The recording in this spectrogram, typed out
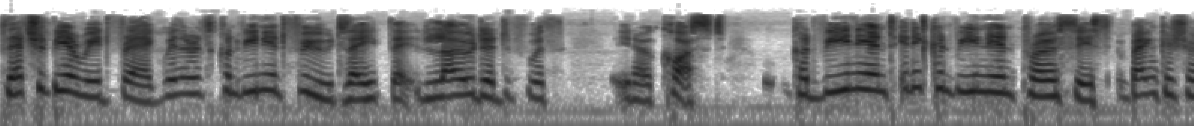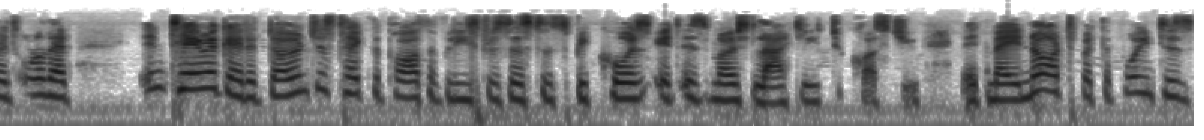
that should be a red flag. Whether it's convenient food, they they loaded with you know cost, convenient any convenient process, bancassurance, all of that interrogate it. Don't just take the path of least resistance because it is most likely to cost you. It may not, but the point is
